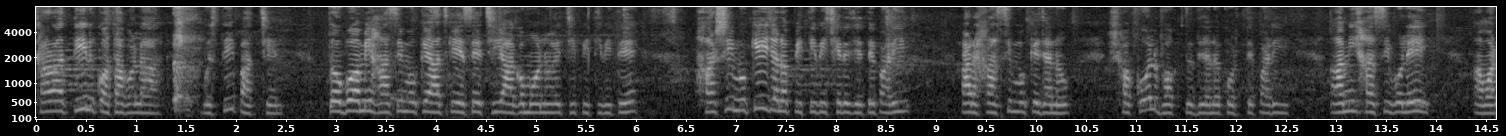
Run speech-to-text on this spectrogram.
সারাদিন কথা বলা, বুঝতেই পাচ্ছেন তবু আমি হাসি মুখে আজকে এসেছি, আগমন হয়েছি পৃথিবীতে। হাসি মুখেই যেন পৃথিবী ছেড়ে যেতে পারি, আর হাসি মুখে যেন সকল ভক্তদের যেন করতে পারি। আমি হাসি বলেই আমার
